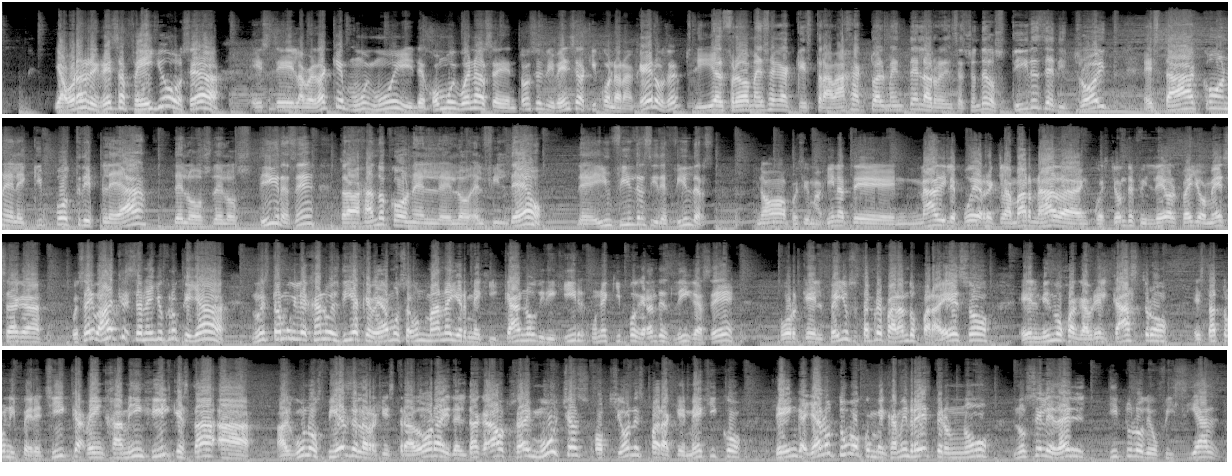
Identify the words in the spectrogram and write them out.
y ahora regresa Fello, o sea, este, la verdad que muy, muy, dejó muy buenas eh, entonces vivencias aquí con Naranjeros, ¿eh? Sí, Alfredo Mésaga, que trabaja actualmente en la organización de los Tigres de Detroit, está con el equipo AAA de los, de los Tigres, ¿eh? Trabajando con el, el, el fildeo de infielders y de fielders. No, pues imagínate, nadie le puede reclamar nada en cuestión de fildeo al Fello Mésaga. Pues ahí va, Cristian, yo creo que ya no está muy lejano el día que veamos a un manager mexicano dirigir un equipo de grandes ligas, ¿eh? Porque el Fello se está preparando para eso, el mismo Juan Gabriel Castro, está Tony Perechica, Benjamín Gil, que está a algunos pies de la registradora y del dugout. O sea, hay muchas opciones para que México tenga. Ya lo tuvo con Benjamín Reyes, pero no, no se le da el título de oficial.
